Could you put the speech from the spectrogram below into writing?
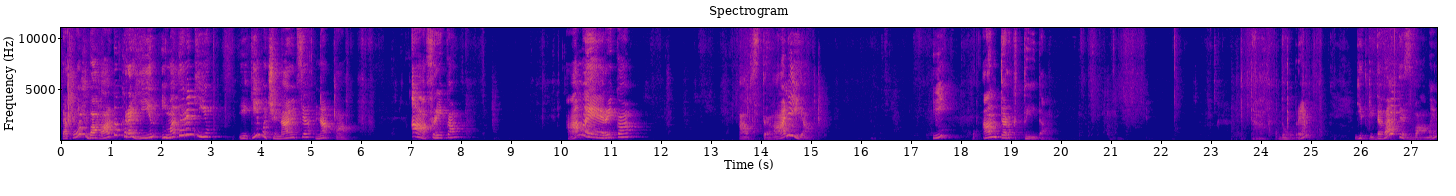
Також багато країн і материків, які починаються на А. Африка, Америка, Австралія і Антарктида. Так, добре. Дітки, давайте з вами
